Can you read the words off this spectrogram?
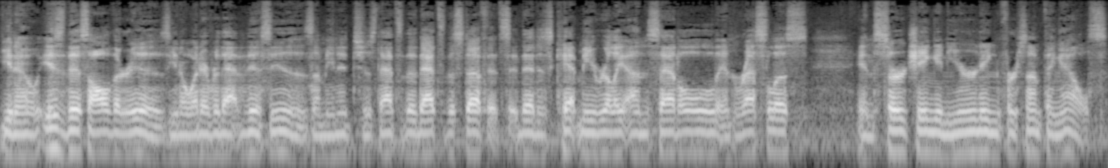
you know is this all there is you know whatever that this is i mean it's just that's the that's the stuff that's that has kept me really unsettled and restless and searching and yearning for something else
